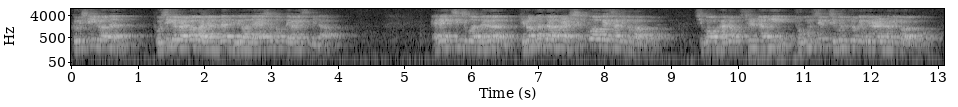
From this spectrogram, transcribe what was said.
그 시의원은 도시개발과 관련된 위원회에 소속되어 있습니다. LH 직원들은 길 없는 땅을 19억에 사기도 하고 직원 가족 7명이 조금씩 지분 쪼개기를 하기도 하고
